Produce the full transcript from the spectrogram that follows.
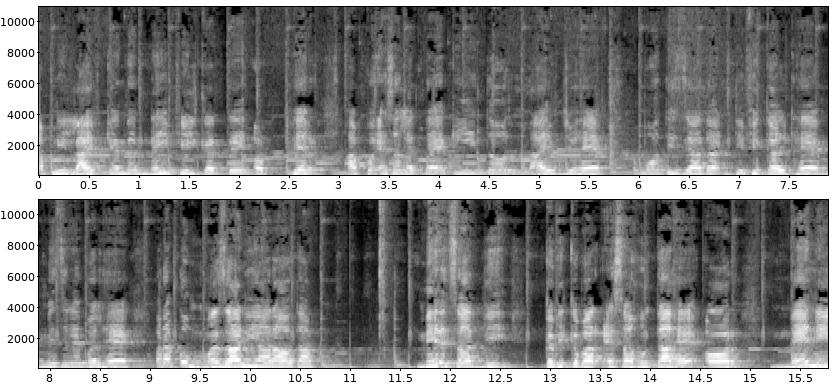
अपनी लाइफ के अंदर नहीं फील करते और फिर आपको ऐसा लगता है कि ये तो लाइफ जो है बहुत ही ज़्यादा डिफ़िकल्ट है मिजरेबल है और आपको मज़ा नहीं आ रहा होता। मेरे साथ भी कभी कभार ऐसा होता है और मैंने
